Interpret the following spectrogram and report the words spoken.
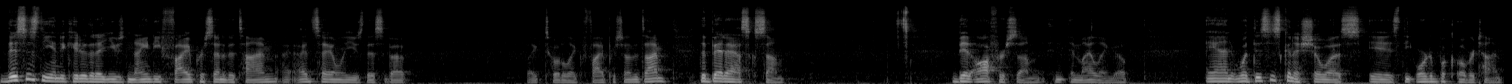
This is the indicator that I use 95% of the time. I'd say I only use this about like total like 5% of the time. The bid ask sum, bid offer sum in, in my lingo. And what this is going to show us is the order book over time.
